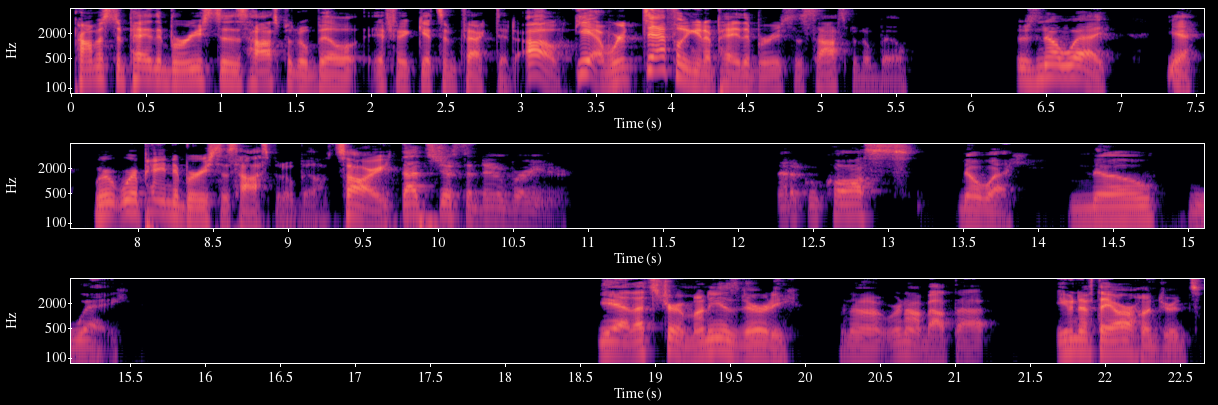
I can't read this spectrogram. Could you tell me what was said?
Promise to pay the barista's hospital bill if it gets infected. Oh, yeah, we're definitely going to pay the barista's hospital bill. There's no way. Yeah, we're, we're paying the barista's hospital bill. Sorry, that's just a no brainer. Medical costs? No way. No way. Yeah, that's true. Money is dirty. We're not we're not about that. Even if they are hundreds.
